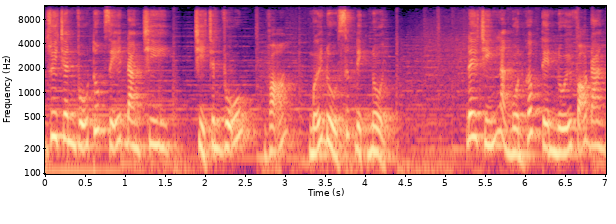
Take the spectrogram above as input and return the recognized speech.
Duy chân vũ túc dĩ đăng chi, chỉ chân vũ, võ mới đủ sức địch nổi. Đây chính là nguồn gốc tên núi Võ Đăng.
